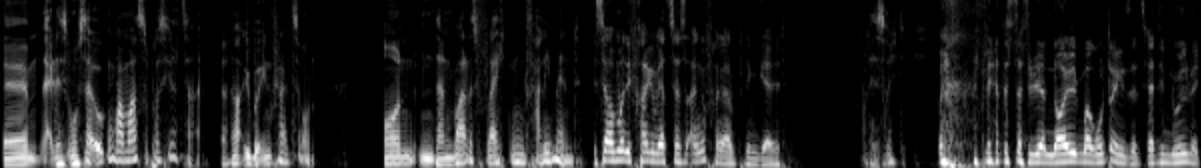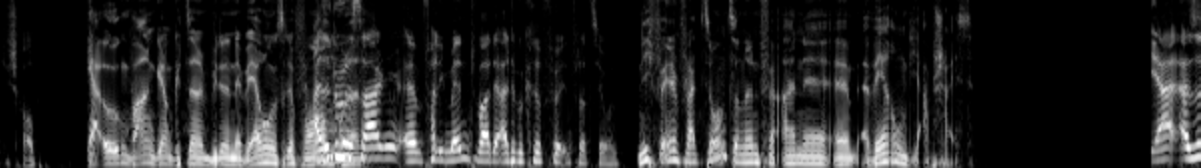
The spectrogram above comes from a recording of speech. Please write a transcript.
ähm, das muss ja irgendwann mal so passiert sein. Ja. Ja. über Inflation. Und dann war das vielleicht ein Falliment. Ist ja auch mal die Frage, wer zuerst angefangen hat mit dem Geld. Das ist richtig. Und wer hat das dann wieder neu mal runtergesetzt? Wer hat die Nullen weggeschraubt? Ja, irgendwann genau, gibt es dann wieder eine Währungsreform. also du würdest sagen, ähm, Falliment war der alte Begriff für Inflation. Nicht für Inflation, sondern für eine ähm, Währung, die abscheißt. Ja, also,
